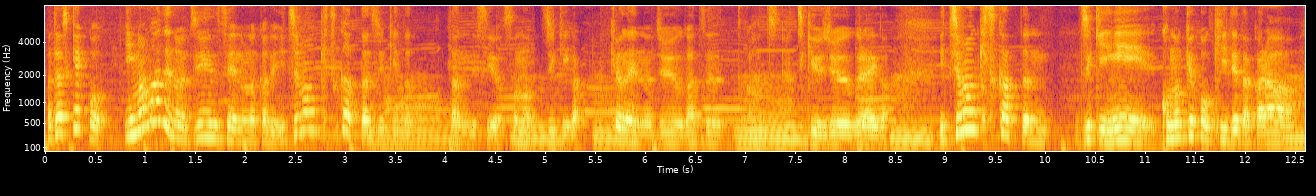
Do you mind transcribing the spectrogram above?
私結構今までの人生の中で一番きつかった時期だったんですよその時期が、うん。去年の10月とかうん。890ぐらいが、うん。一番きつかった時期にこの曲を聴いてたから、うん。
